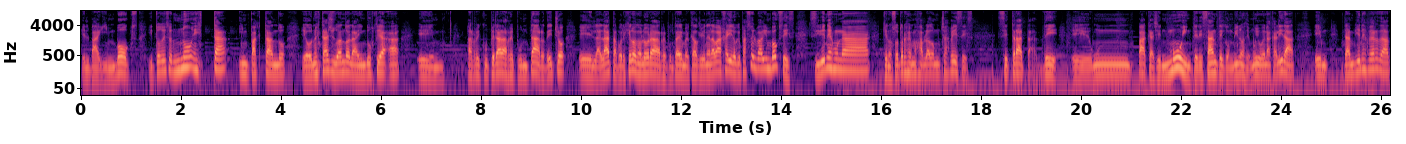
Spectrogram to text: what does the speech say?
el bagging box y todo eso, no está impactando eh, o no está ayudando a la industria a em, a recuperar, a repuntar. De hecho, eh, la lata, por ejemplo, no logra repuntar el mercado que viene a la baja. Y lo que pasó el bagging box es, si bien es una que nosotros hemos hablado muchas veces, se trata de eh, un packaging muy interesante con vinos de muy buena calidad, em, también es verdad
